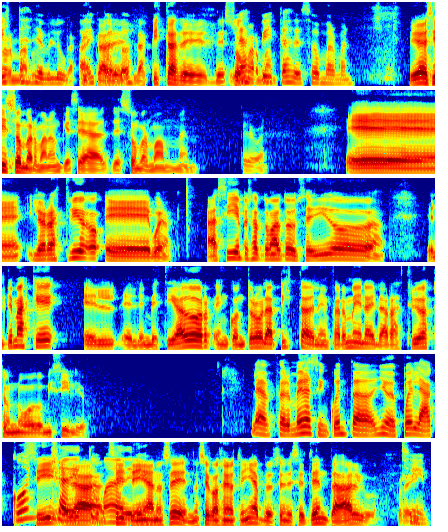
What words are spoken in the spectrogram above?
Las pistas de Blue. Las Ay, pistas, de, las pistas de, de Las Sommerman. pistas de Sommerman. Iba a decir Sommerman, aunque sea de Sommerman Man, pero bueno. Eh, y lo rastreó, eh, bueno, así empezó a tomar todo sucedido. El tema es que el, el investigador encontró la pista de la enfermera y la rastreó hasta un nuevo domicilio. La enfermera 50 años después, la concha Sí, de tu madre. sí, tenía, no sé, no sé cuántos años tenía, pero son de 70, algo. Por ahí. Sí.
